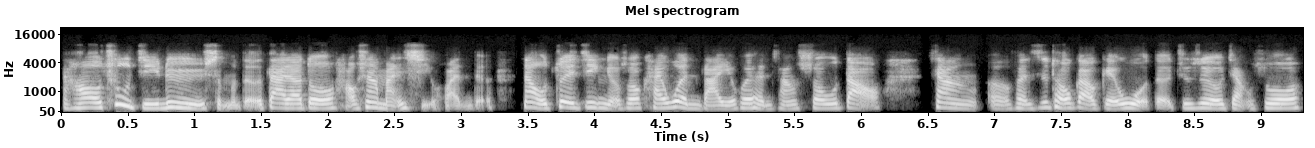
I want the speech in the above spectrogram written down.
然后触及率什么的，大家都好像蛮喜欢的。那我最近有时候开问答，也会很常收到像呃粉丝投稿给我的，就是有讲说。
